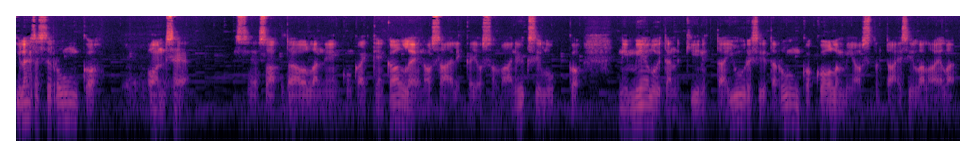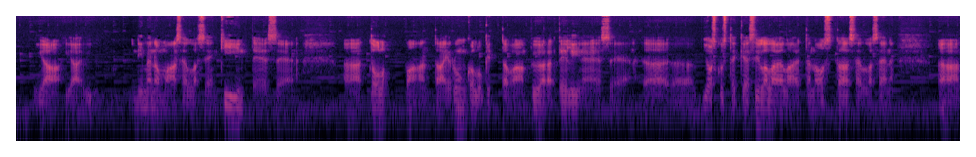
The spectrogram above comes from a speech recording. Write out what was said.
yleensä se runko on se se saattaa olla niin kuin kaikkein kallein osa, eli jos on vain yksi lukko, niin mieluiten kiinnittää juuri siitä runkokolmiosta tai sillä lailla ja, ja nimenomaan sellaiseen kiinteeseen ää, tolppaan tai runkolukittavaan pyörätelineeseen. Ää, joskus tekee sillä lailla, että nostaa sellaisen ää,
